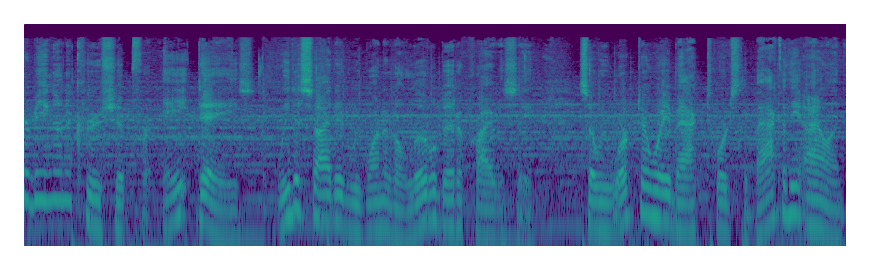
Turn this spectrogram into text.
After being on a cruise ship for eight days, we decided we wanted a little bit of privacy. So we worked our way back towards the back of the island,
